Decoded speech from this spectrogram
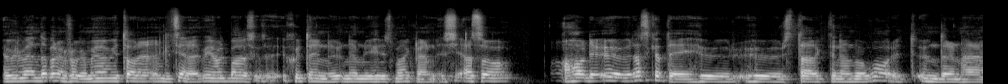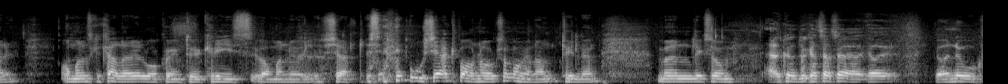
jag vill vända på den frågan men vi tar den lite senare. Jag vill bara skjuta in du nämnde hyresmarknaden. Alltså, har det överraskat dig hur, hur stark den ändå har varit under den här om man ska kalla det lågkonjunktur, kris, vad man nu vill. Kärt, okärt barn har också många namn tydligen. Men liksom... Du kan säga så här, jag, jag är nog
